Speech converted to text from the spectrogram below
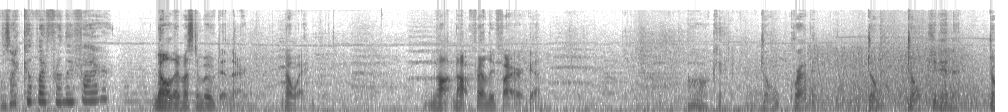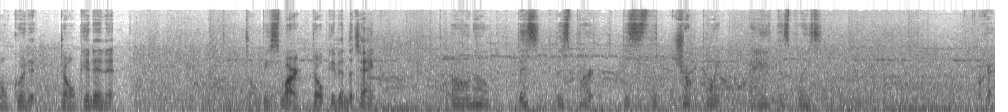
Was I killed by friendly fire? No, they must have moved in there. No way. Not not friendly fire again. Oh, okay. Don't grab it. Don't don't get in it. Don't get it. Don't get in it. Don't, don't be smart. Don't get in the tank. Oh no. This this part. This is the choke point. I hate this place. Okay.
